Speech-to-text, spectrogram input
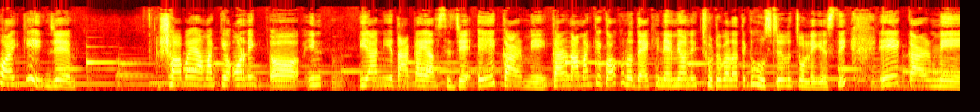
হয় কি যে সবাই আমাকে অনেক ইয়া নিয়ে তাকায় আসছে যে এই কার মেয়ে? কারণ আমাকে কখনো দেখেনি। আমি অনেক ছোটবেলা থেকে হোস্টেলে চলে গেছি। এ কার মেয়ে?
